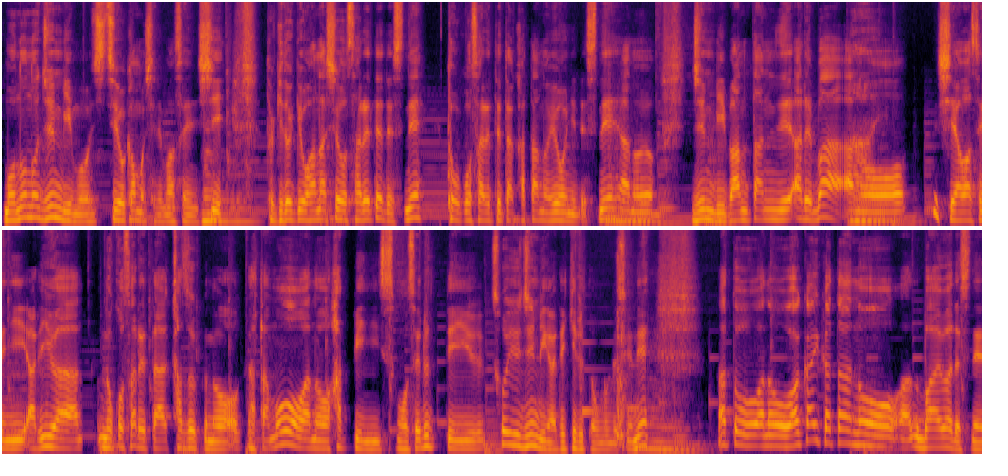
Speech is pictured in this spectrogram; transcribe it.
物の準備も必要かもしれませんし、うん。時々お話をされてですね投稿されてた方のようにですねあの準備万端であればあの、幸せにあるいは残された家族の方もあのハッピーに過ごせるっていうそういう準備ができると思うんですよね。あとあの若い方の場合はですね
